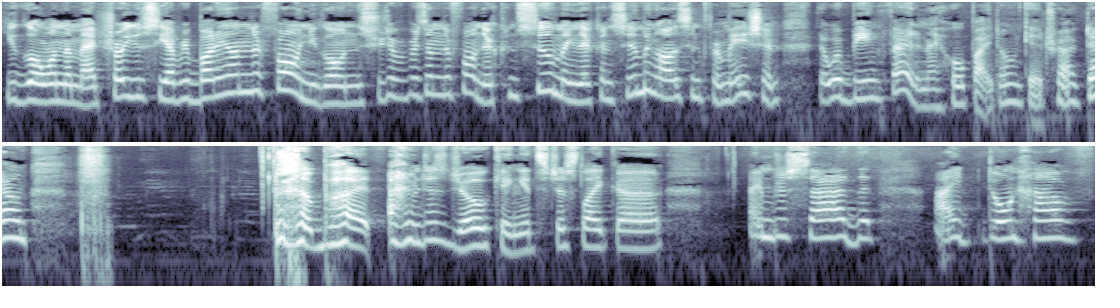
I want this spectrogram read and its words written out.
You go on the metro, you see everybody on their phone. You go on the street, everybody's on their phone. They're consuming, they're consuming all this information that we're being fed. And I hope I don't get tracked down. but I'm just joking. It's just like uh, I'm just sad that I don't have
